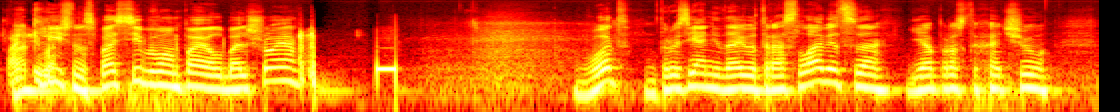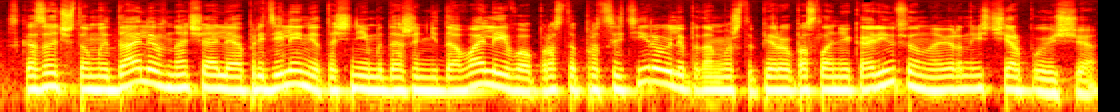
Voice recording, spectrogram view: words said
Спасибо. Отлично, спасибо вам, Павел, большое. Вот, друзья не дают расслабиться. Я просто хочу сказать, что мы дали в начале определение, точнее, мы даже не давали его, а просто процитировали, потому что первое послание Коринфянам, наверное, исчерпывающее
